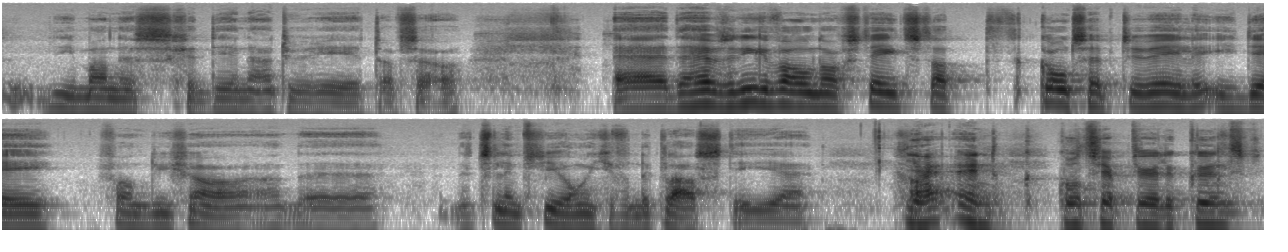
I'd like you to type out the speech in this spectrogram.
die man is gedenatureerd of zo. Uh, daar hebben ze in ieder geval nog steeds dat conceptuele idee van Duchamp, uh, het slimste jongetje van de klas, die ja, en conceptuele kunst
